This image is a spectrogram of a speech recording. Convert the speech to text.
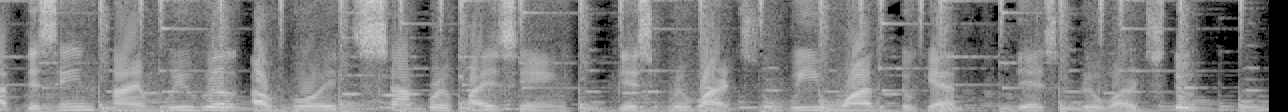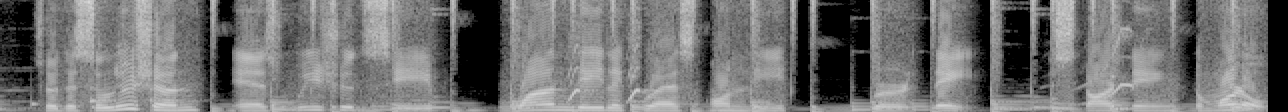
at the same time we will avoid sacrificing these rewards. So we want to get these rewards too so the solution is we should save one daily quest only per day starting tomorrow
